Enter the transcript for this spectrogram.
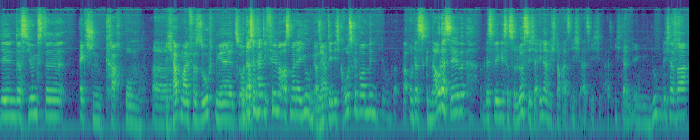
den, das jüngste Action-Krachbumm. Äh ich habe mal versucht, mir so. Und das sind halt die Filme aus meiner Jugend, also ja. mit denen ich groß geworden bin. Und das ist genau dasselbe. Und deswegen ist es so lustig. Ich erinnere mich noch, als ich, als ich, als ich dann irgendwie ein Jugendlicher war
